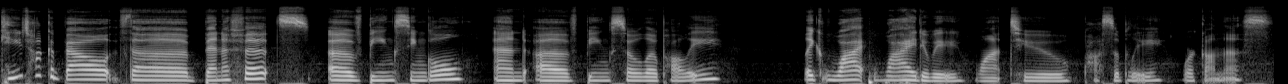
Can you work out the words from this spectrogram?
can you talk about the benefits of being single and of being solo poly? Like why why do we want to possibly work on this?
